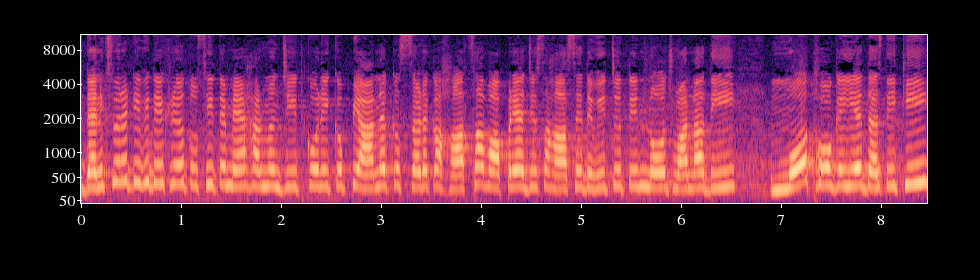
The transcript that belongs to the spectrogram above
ਦੈਨਿਕ ਸਵੇਰਾ ਟੀਵੀ ਦੇਖ ਰਹੇ ਹੋ ਤੁਸੀਂ ਤੇ ਮੈਂ ਹਰਮਨਜੀਤ ਕੌਰ ਇੱਕ ਭਿਆਨਕ ਸੜਕ ਹਾਦਸਾ ਵਾਪਰਿਆ ਜਿਸ ਹਾਦਸੇ ਦੇ ਵਿੱਚ ਤਿੰਨ ਨੌਜਵਾਨਾਂ ਦੀ ਮੌਤ ਹੋ ਗਈ ਹੈ ਦੱਸਦੀ ਕਿ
